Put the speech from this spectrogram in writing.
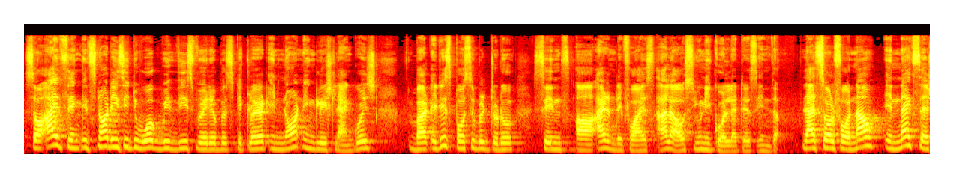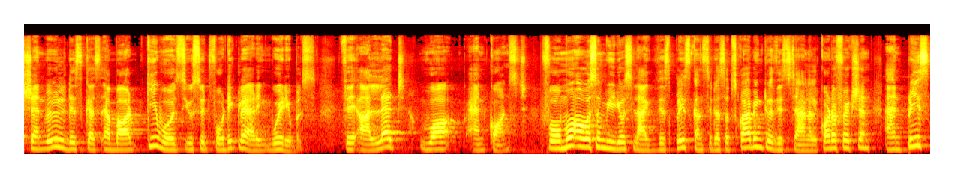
So I think it's not easy to work with these variables declared in non-English language but it is possible to do since uh, identifiers allows Unicode letters in them. That's all for now. In next session, we will discuss about keywords used for declaring variables. They are let, var, and const. For more awesome videos like this, please consider subscribing to this channel CodAffection and please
